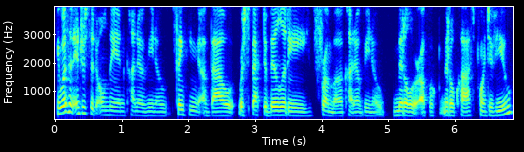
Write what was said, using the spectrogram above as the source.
He wasn't interested only in kind of you know thinking about respectability from a kind of you know middle or upper middle class point of view,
